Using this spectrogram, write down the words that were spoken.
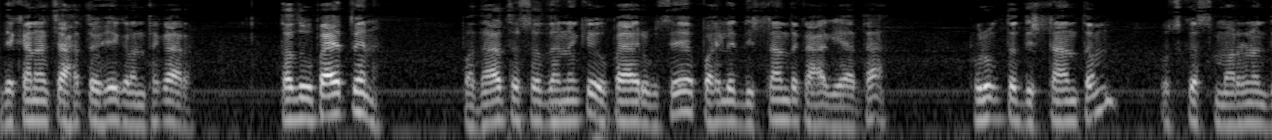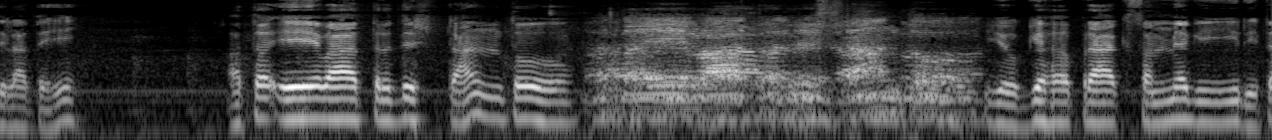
दिखाना चाहते हुए ग्रंथकार तद उपायत्व पदार्थ शोधन के उपाय रूप से पहले दृष्टांत कहा गया था। पूर्वोक्त दृष्टान्तम उसका स्मरण दिलाते ही। अतएवात्र दृष्टान्तो। योग्य प्राक् सम्यगीरित।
